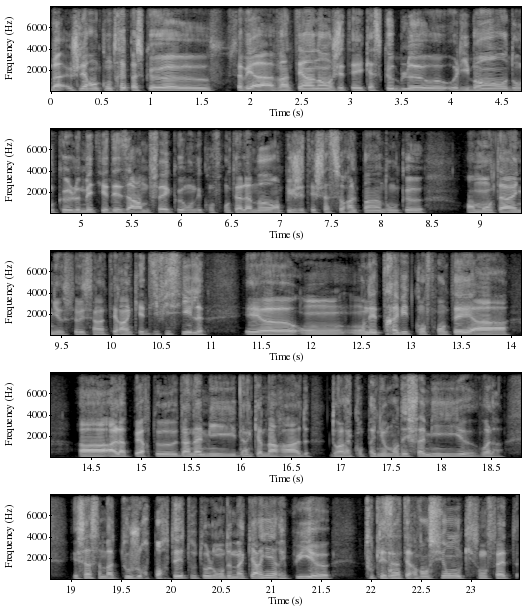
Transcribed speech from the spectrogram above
Bah, je l'ai rencontré parce que, euh, vous savez, à 21 ans, j'étais casque bleu au, Liban, donc euh, le métier des armes fait qu'on est confronté à la mort. En plus, j'étais chasseur alpin, donc euh, en montagne, c'est un terrain qui est difficile. Et on, est très vite confronté à, la perte d'un ami, d'un camarade, dans l'accompagnement des familles, voilà. Et ça, ça m'a toujours porté tout au long de ma carrière. Et puis, toutes les interventions qui sont faites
